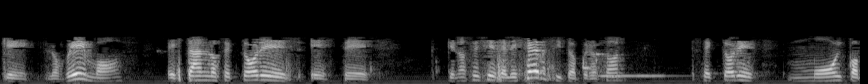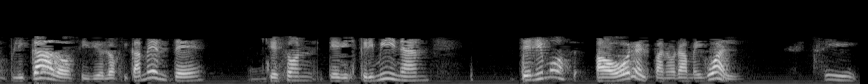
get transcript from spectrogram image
que los vemos, están los sectores, este, que no sé si es del ejército, pero son sectores muy complicados ideológicamente, que son, que discriminan, tenemos ahora el panorama igual. Sí,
